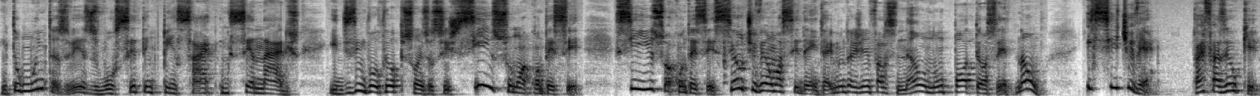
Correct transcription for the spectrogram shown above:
Então, muitas vezes, você tem que pensar em cenários e desenvolver opções. Ou seja, se isso não acontecer, se isso acontecer, se eu tiver um acidente, aí muita gente fala assim: não, não pode ter um acidente. Não. E se tiver? Vai fazer o quê?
